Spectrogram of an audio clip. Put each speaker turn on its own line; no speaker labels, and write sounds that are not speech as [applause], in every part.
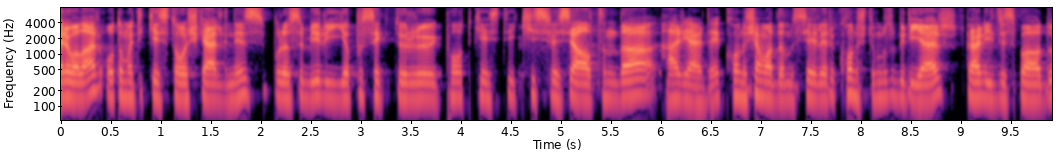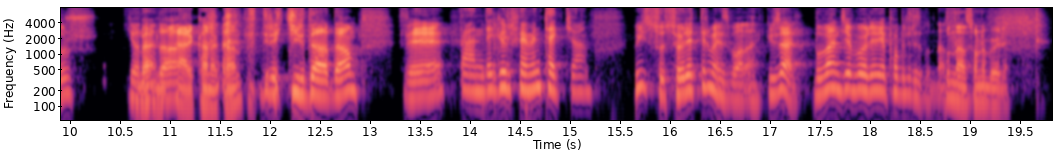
Merhabalar, Otomatik Kesit'e hoş geldiniz. Burası bir yapı sektörü podcast'i kisvesi altında her yerde konuşamadığımız şeyleri konuştuğumuz bir yer. Ben İdris Bahadur, yanında
Ben Erkan Akan. [laughs]
direkt girdi adam ve
Ben de Gülfem'in Tekcan.
bir sö- söylettirmeniz bana. Güzel. Bu bence böyle yapabiliriz bundan sonra.
Bundan sonra böyle.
